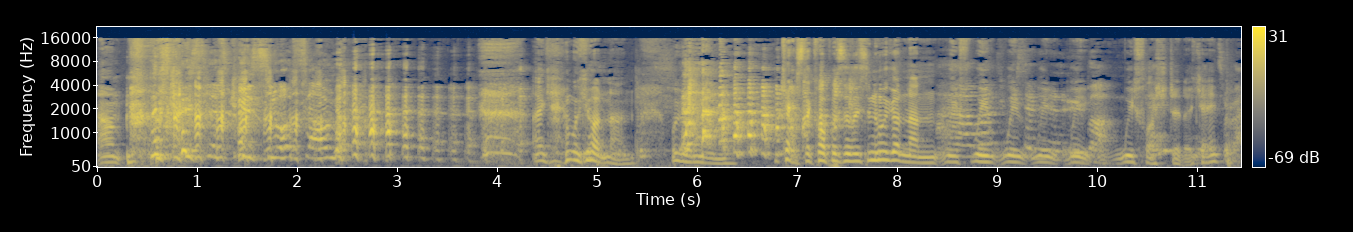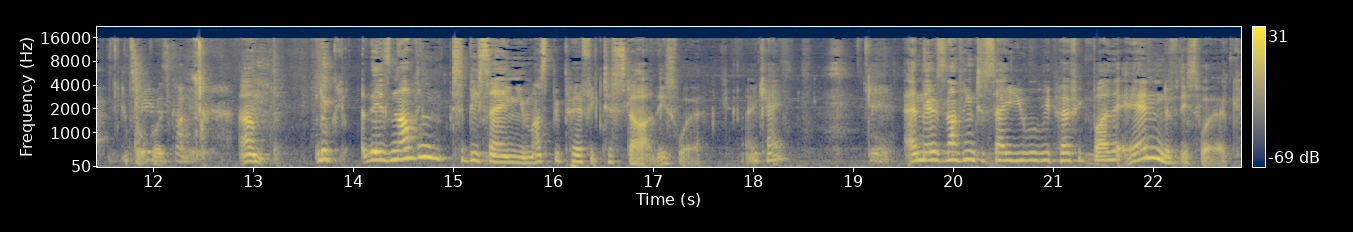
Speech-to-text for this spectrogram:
Um, Let's go snort some. okay, we got none. We got none. In case the coppers are listening, we got none. We Ah, we we we we we, flushed it. Okay. it's alright. It's all good. Um, look, there's nothing to be saying you must be perfect to start this work, okay? Yeah. And there's nothing to say you will be perfect by the end of this work.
